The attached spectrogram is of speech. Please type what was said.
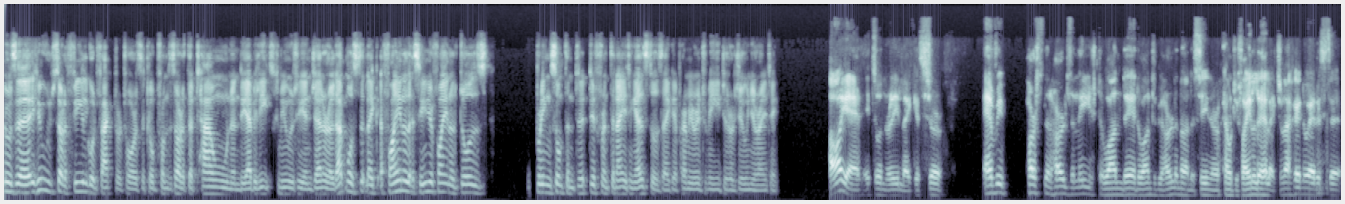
There was a huge sort of feel good factor towards the club from the sort of the town and the Abbeyleix community in general. That must like a final, a senior final does bring something different than anything else does, like a Premier Intermediate or Junior or anything. Oh yeah, it's unreal. Like it's sure every person that hurls in Laois the one day they want to be hurling on the senior county final day. Like you're not kind of way it's the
